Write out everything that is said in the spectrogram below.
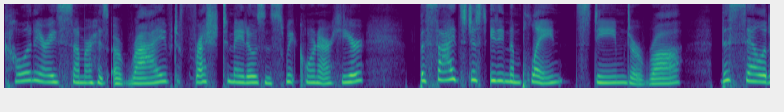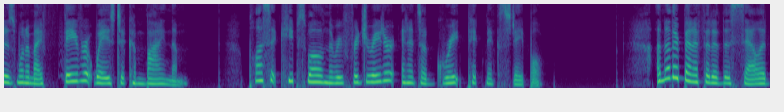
Culinary summer has arrived. Fresh tomatoes and sweet corn are here, Besides just eating them plain, steamed, or raw, this salad is one of my favorite ways to combine them. Plus, it keeps well in the refrigerator and it's a great picnic staple. Another benefit of this salad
